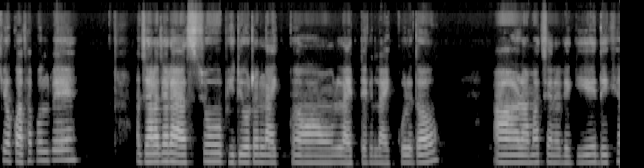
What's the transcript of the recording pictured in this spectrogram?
কেউ কথা বলবে। আর যারা যারা আসছো, ভিডিওটা লাইক লাইভটাকে লাইক করে দাও। আর আমার চ্যানেলে গিয়ে দেখে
